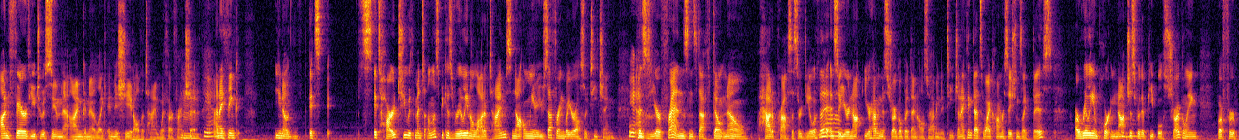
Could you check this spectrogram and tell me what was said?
unfair of you to assume that I'm gonna like initiate all the time with our friendship. Mm. Yeah. And I think, you know, it's it's it's hard too with mental illness because really in a lot of times not only are you suffering but you're also teaching. Yeah. because your friends and stuff don't know how to process or deal with it and so you're not you're having to struggle but then also having to teach. And i think that's why conversations like this are really important not just mm-hmm. for the people struggling but for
